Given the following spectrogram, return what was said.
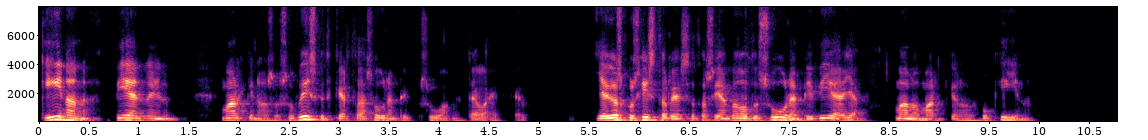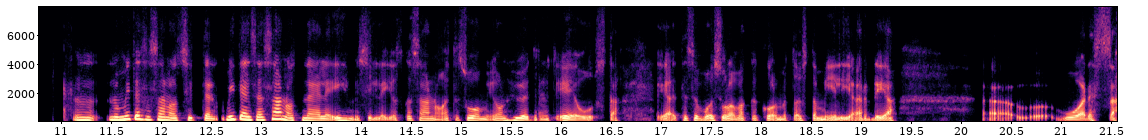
Kiinan viennin markkinaosuus on 50 kertaa suurempi kuin Suomi tällä hetkellä. Ja joskus historiassa tosiaan me oltu suurempi viejä maailmanmarkkinoilla kuin Kiina. Mm, no miten sä sanot sitten, miten sä sanot näille ihmisille, jotka sanoo, että Suomi on hyötynyt EUsta ja että se voisi olla vaikka 13 miljardia vuodessa,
